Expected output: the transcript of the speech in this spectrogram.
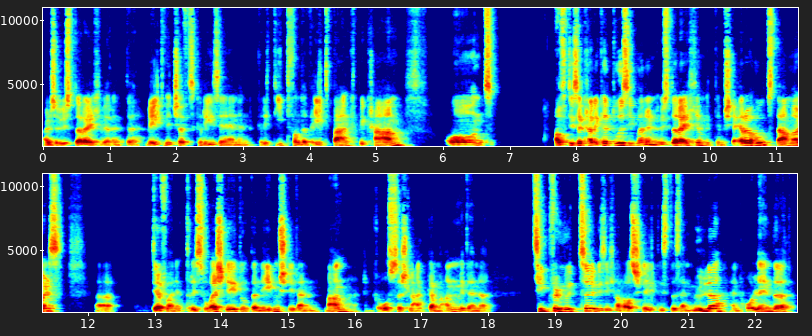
als Österreich während der Weltwirtschaftskrise einen Kredit von der Weltbank bekam. Und auf dieser Karikatur sieht man einen Österreicher mit dem Steirerhut damals, äh, der vor einem Tresor steht und daneben steht ein Mann, ein großer, schlanker Mann mit einer Zipfelmütze. Wie sich herausstellt, ist das ein Müller, ein Holländer,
